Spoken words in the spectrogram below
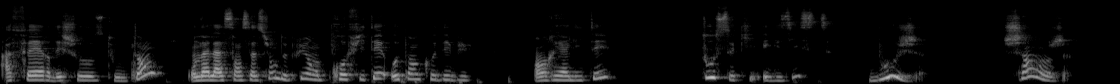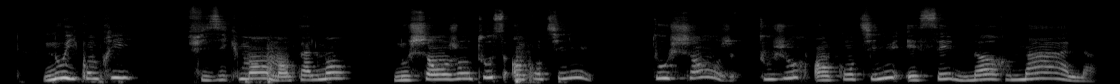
à faire des choses tout le temps. On a la sensation de plus en profiter autant qu'au début. En réalité, tout ce qui existe bouge, change, nous y compris, physiquement, mentalement, nous changeons tous en continu. Tout change toujours en continu et c'est normal.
